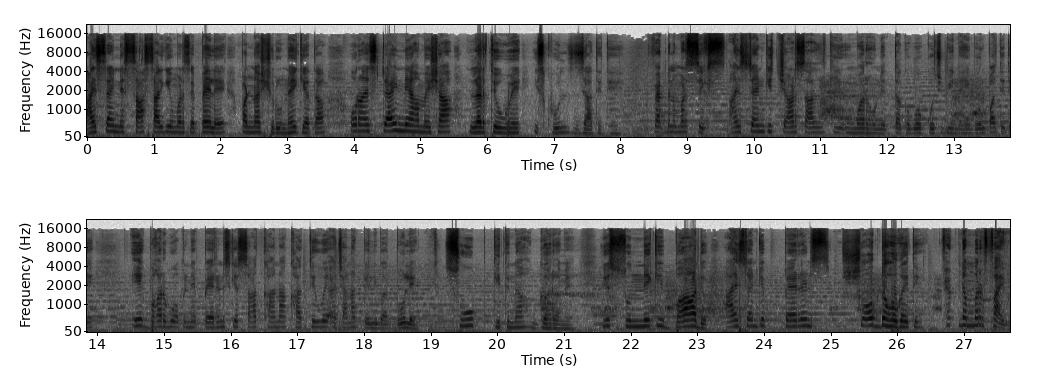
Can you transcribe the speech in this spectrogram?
आइंस्टाइन ने सात साल की उम्र से पहले पढ़ना शुरू नहीं किया था और आइंस्टाइन ने हमेशा लड़ते हुए स्कूल जाते थे। फैक्ट नंबर सिक्स, आइंस्टाइन की चार साल की उम्र होने तक वो कुछ भी नहीं बोल पाते थे। एक बार वो अपने पेरेंट्स के साथ खाना खाते हुए अचानक पहली बार बोले, सूप कितना गर्म है। ये सुनने के बाद आइंस्टाइन के पेरेंट्स शॉक्ड हो गए थे। फैक्ट नंबर फाइव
